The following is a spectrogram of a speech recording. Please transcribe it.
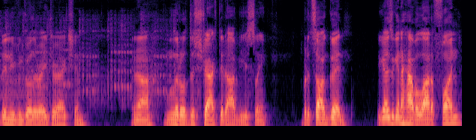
Didn't even go the right direction. You know, I'm a little distracted, obviously. But it's all good. You guys are going to have a lot of fun.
